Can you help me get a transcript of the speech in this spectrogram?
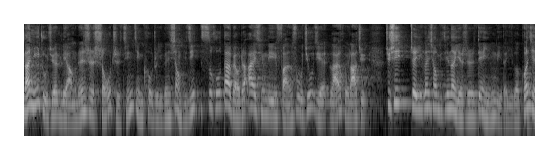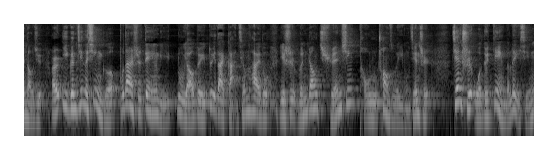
男女主角两人是手指紧紧扣着一根橡皮筋，似乎代表着爱情里反复纠结、来回拉锯。据悉，这一根橡皮筋呢，也是电影里的一个关键道具。而一根筋的性格，不但是电影里路遥对对待感情的态度，也是文章全心投入创作的一种坚持。坚持我对电影的类型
